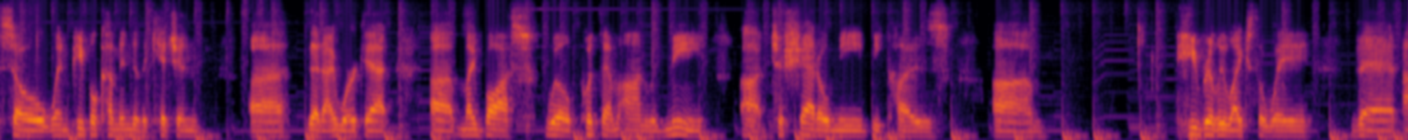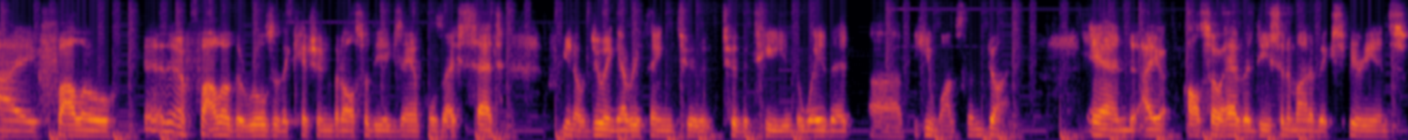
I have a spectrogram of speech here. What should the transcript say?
So when people come into the kitchen uh, that I work at, uh, my boss will put them on with me uh, to shadow me because um, he really likes the way that I follow eh, follow the rules of the kitchen, but also the examples I set. You know, doing everything to to the T, the way that uh, he wants them done. And I also have a decent amount of experience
